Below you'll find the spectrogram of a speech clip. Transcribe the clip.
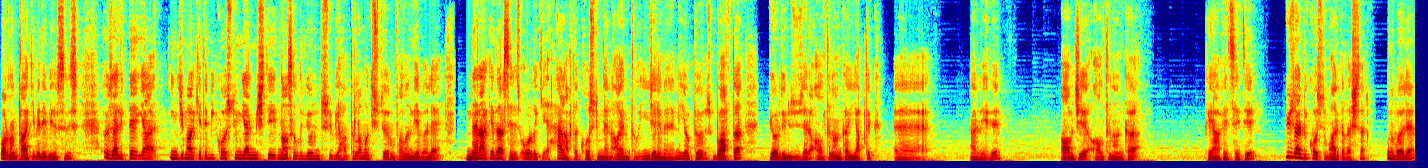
Oradan takip edebilirsiniz. Özellikle ya İnci Market'e bir kostüm gelmişti. Nasıldı görüntüsü bir hatırlamak istiyorum falan diye böyle merak ederseniz oradaki her hafta kostümlerin ayrıntılı incelemelerini yapıyoruz. Bu hafta gördüğünüz üzere Altın Anka'yı yaptık. Ee, neredeydi? Avcı Altın Anka kıyafet seti Güzel bir kostüm arkadaşlar. Bunu böyle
